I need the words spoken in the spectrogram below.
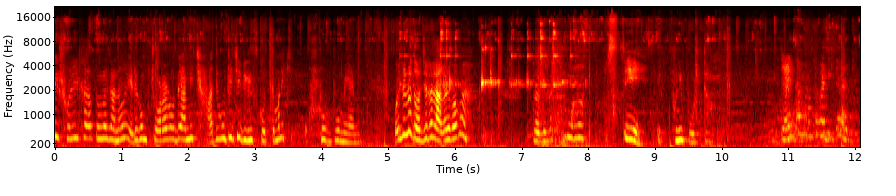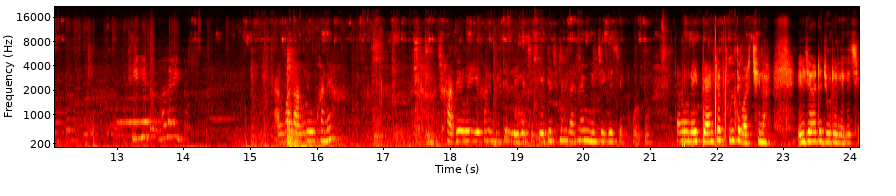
এই শরীর খারাপ, তোমরা জানো, এরকম চড়া রোদে আমি ছাদে উঠেছি রিলস করতে মানে কি অসভ্য মেয়ে আমি। ওই জন্য দরজাটা লাগাই বাবা? দরজাটা আসছে। এক্ষুনি পড়তাম একবার লাগল ওখানে। ছাদের ওই এখানে বিটে লেগেছে কেটেছে নাকি জানি না, আমি নিচে গিয়ে চেক করব। কারণ এই প্যান্টটা খুলতে পারছি না। এই জায়গাটা জোরে লেগেছে।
